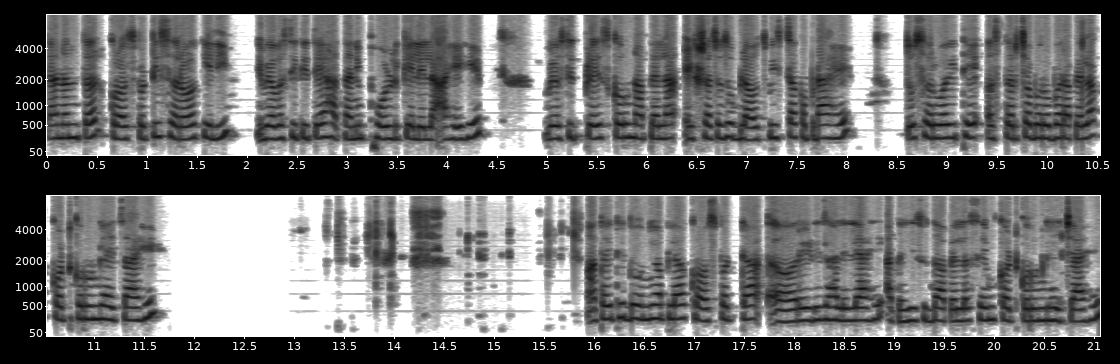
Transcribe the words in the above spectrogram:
त्यानंतर क्रॉसपट्टी सरळ केली. व्यवस्थित इथे हाताने फोल्ड केलेला आहे हे. व्यवस्थित प्रेस करून आपल्याला एक्स्ट्राचा जो ब्लाउज पीसचा कपडा आहे तो सर्व इथे अस्तरच्या बरोबर आपल्याला कट करून घ्यायचा आहे. आता इथे दोन्ही आपल्या क्रॉस पट्ट्या रेडी झालेल्या आहे. आता ही सुद्धा आपल्याला सेम कट करून घ्यायची आहे.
